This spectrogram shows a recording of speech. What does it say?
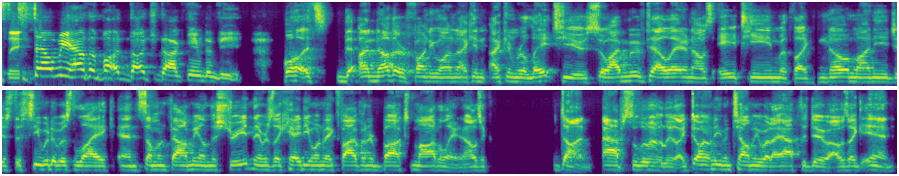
Tell me how the Von Dutch dog came to be. Well, it's th- another funny one. I can I can relate to you. So I moved to LA when I was 18 with like no money, just to see what it was like. And someone found me on the street, and they was like, "Hey, do you want to make 500 bucks modeling?" And I was like, done. Absolutely. Like, don't even tell me what I have to do. I was like, in.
